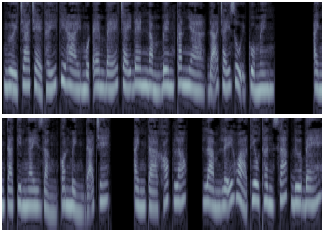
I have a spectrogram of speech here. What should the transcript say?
người cha trẻ thấy thi hài một em bé cháy đen nằm bên căn nhà đã cháy rụi của mình. Anh ta tin ngay rằng con mình đã chết. Anh ta khóc lóc, làm lễ hỏa thiêu thân xác đứa bé.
